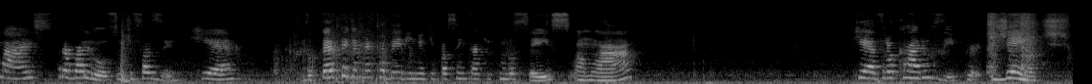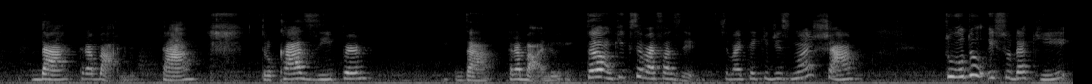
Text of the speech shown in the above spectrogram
mais trabalhoso de fazer, que é... Vou até pegar minha cadeirinha aqui pra sentar aqui com vocês. Vamos lá. Que é trocar o zíper. Gente, dá trabalho, tá? Trocar zíper dá trabalho. Então, o que, que você vai fazer? Você vai ter que desmanchar tudo isso daqui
